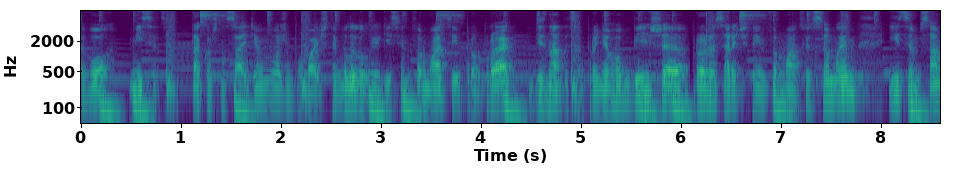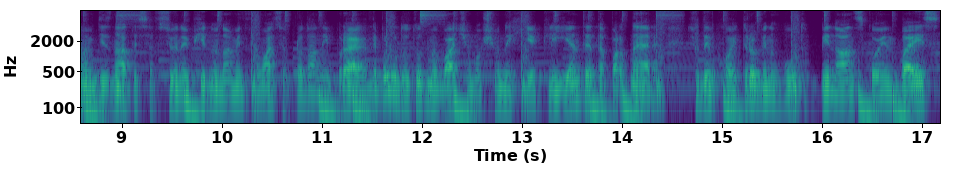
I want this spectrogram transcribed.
2 місяців. Також на сайті ми можемо побачити велику кількість інформації про проект, дізнатися про нього більше, проресерчити інформацію самим і цим самим дізнатися всю необхідну нам інформацію про даний проект. Для прикладу, тут ми бачимо, що в них є клієнти та партнери. Сюди входять Robinhood, Binance, Coinbase.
